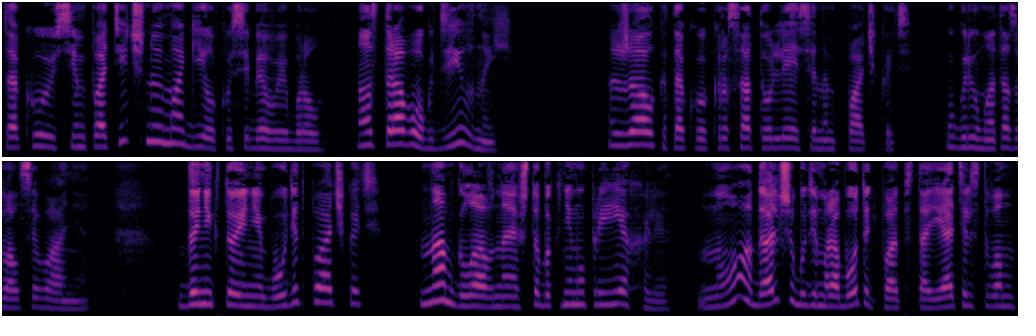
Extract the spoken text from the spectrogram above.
Такую симпатичную могилку себе выбрал. Островок дивный. Жалко такую красоту лесиным пачкать, угрюмо отозвался Ваня. Да никто и не будет пачкать. Нам главное, чтобы к нему приехали. Ну, а дальше будем работать по обстоятельствам.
